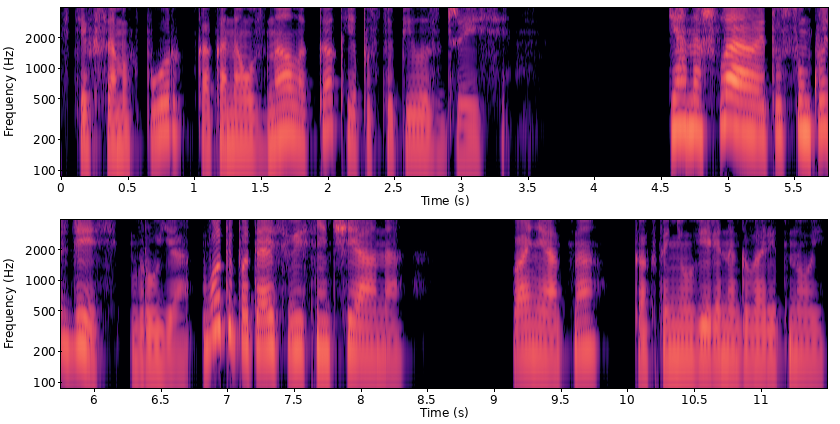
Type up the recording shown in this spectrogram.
с тех самых пор, как она узнала, как я поступила с Джейси. «Я нашла эту сумку здесь», — вру я. «Вот и пытаюсь выяснить, чья она». «Понятно», — как-то неуверенно говорит Ной.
